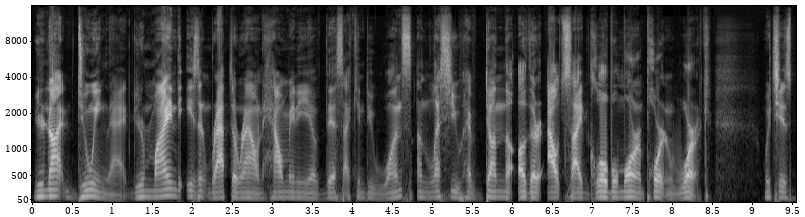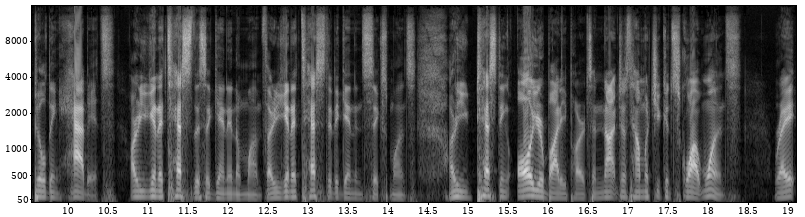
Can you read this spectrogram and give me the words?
You're not doing that. Your mind isn't wrapped around how many of this I can do once unless you have done the other outside global, more important work, which is building habits. Are you going to test this again in a month? Are you going to test it again in six months? Are you testing all your body parts and not just how much you could squat once, right?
